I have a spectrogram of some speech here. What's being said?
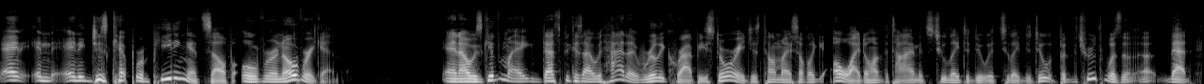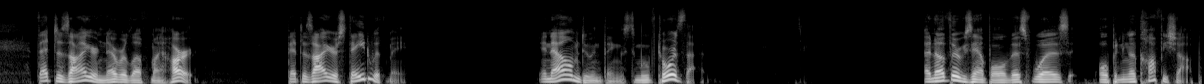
And, and, and it just kept repeating itself over and over again. And I was given my, that's because I had a really crappy story, just telling myself, like, oh, I don't have the time. It's too late to do it. It's too late to do it. But the truth was uh, that that desire never left my heart that desire stayed with me. And now I'm doing things to move towards that. Another example of this was opening a coffee shop.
